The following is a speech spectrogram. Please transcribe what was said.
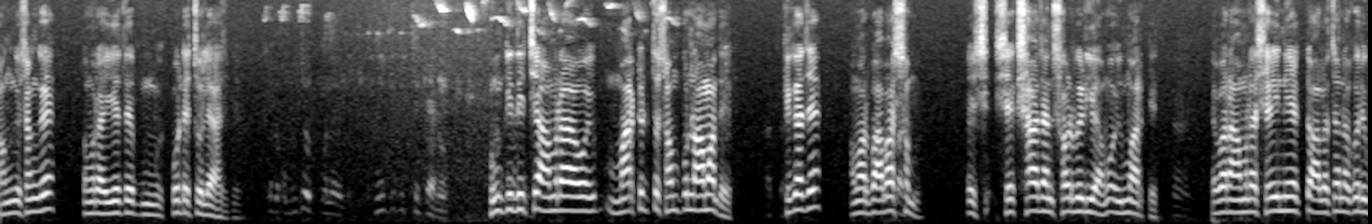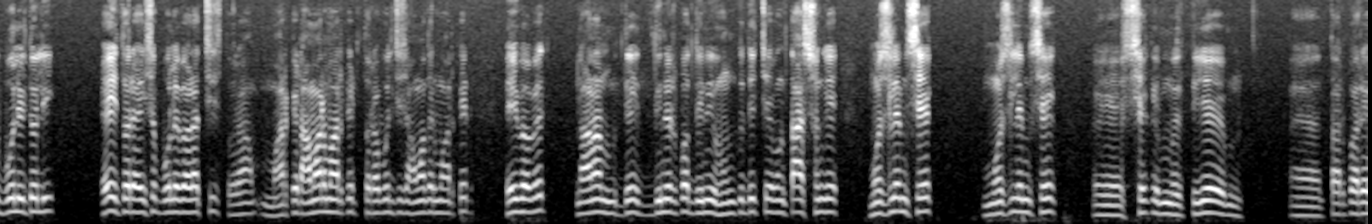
সঙ্গে সঙ্গে তোমরা ইয়েতে কোর্টে চলে আসবে। হুমকি দিচ্ছে আমরা ওই মার্কেট তো সম্পূর্ণ আমাদের ঠিক আছে? আমার বাবার সম শেখ শাহজাহান সরবেরিয়া ওই মার্কেট। এবার আমরা সেই নিয়ে একটু আলোচনা করি বলি টলি এই তোরা এইসব বলে বেড়াচ্ছিস তোরা মার্কেট আমার মার্কেট তোরা বলছিস আমাদের মার্কেট। এইভাবে নানান দিনের পর দিনই হুমকি দিচ্ছে এবং তার সঙ্গে মুসলিম শেখ মুসলিম শেখ শেখ ইয়ে তারপরে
